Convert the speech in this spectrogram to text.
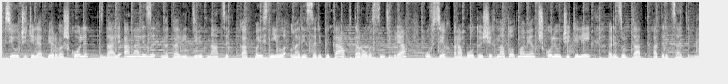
Все учителя первой школы сдали анализы на COVID-19. Как пояснила Лариса Репета, 2 сентября у всех работающих на тот тот момент в школе учителей результат отрицательный.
